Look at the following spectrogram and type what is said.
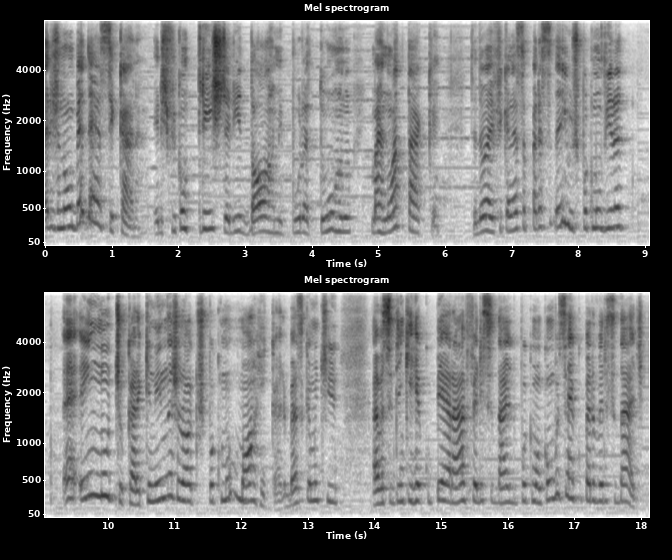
Eles não obedecem, cara. Eles ficam tristes ali, dorme, pura turno, mas não ataca. Entendeu? Aí fica nessa parece daí. Os Pokémon vira é, é, inútil, cara. Que nem nas rocas. Os Pokémon morrem, cara. Basicamente Aí você tem que recuperar a felicidade do Pokémon. Como você recupera a felicidade?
